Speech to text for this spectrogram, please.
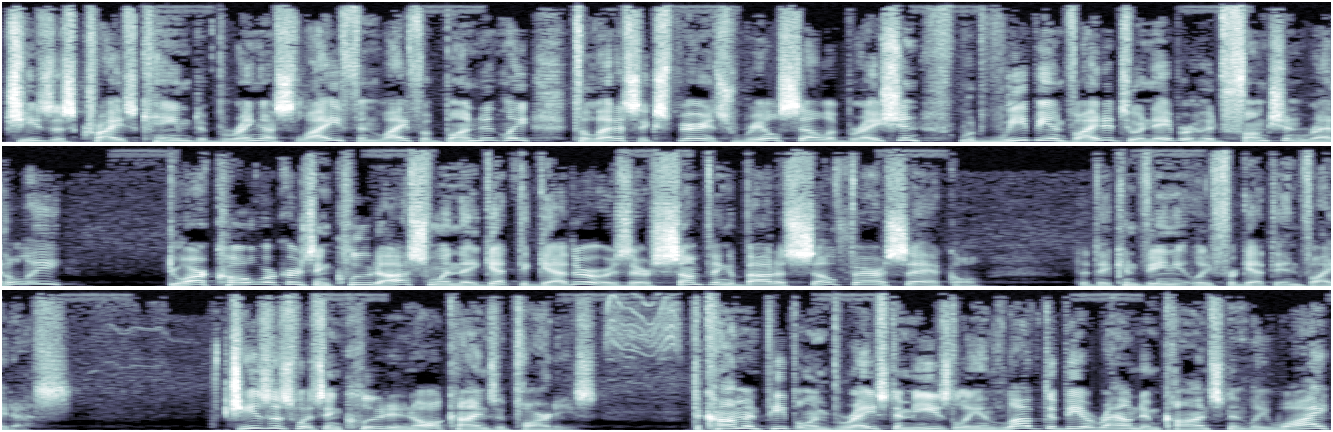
Jesus Christ came to bring us life and life abundantly, to let us experience real celebration? Would we be invited to a neighborhood function readily? Do our coworkers include us when they get together, or is there something about us so pharisaical that they conveniently forget to invite us? Jesus was included in all kinds of parties. The common people embraced him easily and loved to be around him constantly. Why?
